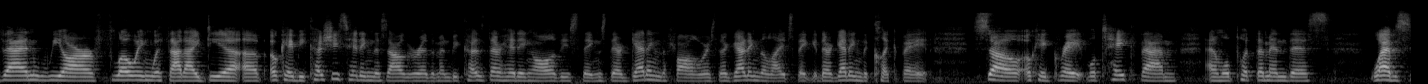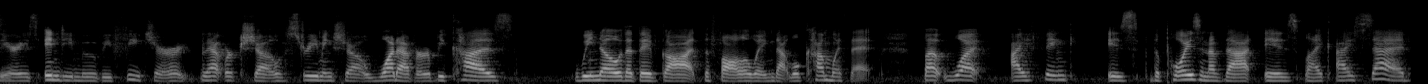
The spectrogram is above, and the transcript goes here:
then we are flowing with that idea of okay because she's hitting this algorithm and because they're hitting all of these things they're getting the followers they're getting the likes they, they're getting the clickbait so okay great we'll take them and we'll put them in this web series indie movie feature network show streaming show whatever because we know that they've got the following that will come with it. But what I think is the poison of that is, like I said,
